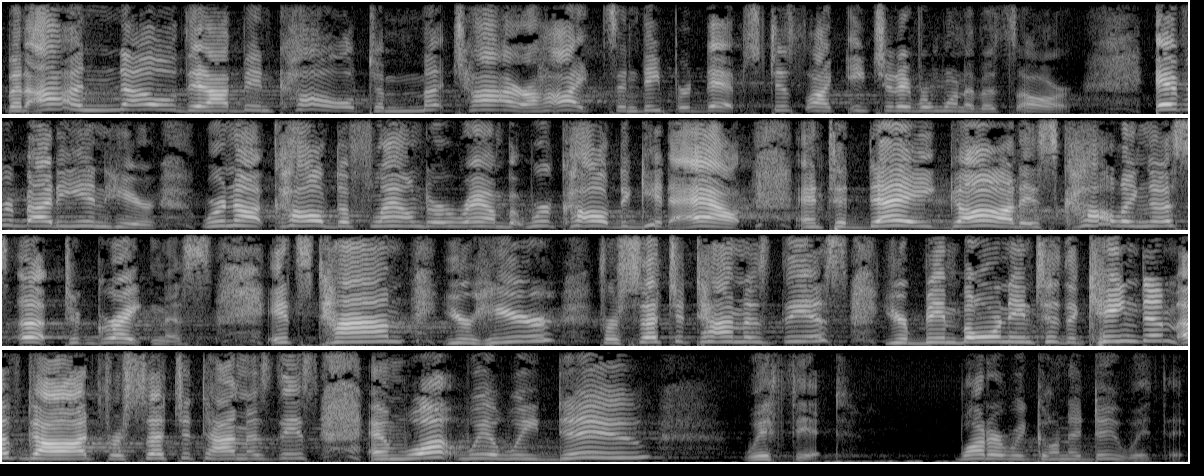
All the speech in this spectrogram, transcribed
but I know that I've been called to much higher heights and deeper depths, just like each and every one of us are. Everybody in here, we're not called to flounder around, but we're called to get out. And today, God is calling us up to greatness. It's time you're here for such a time as this. You've been born into the kingdom of God for such a time as this. And what will we do with it? What are we going to do with it?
